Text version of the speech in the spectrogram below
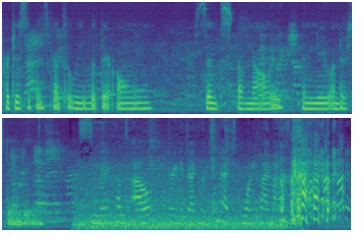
Participants got to leave with their own sense of knowledge and new understandings. Semen comes out during ejaculation at 25 miles.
